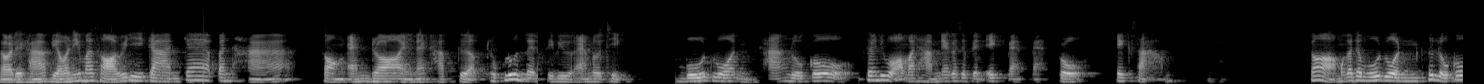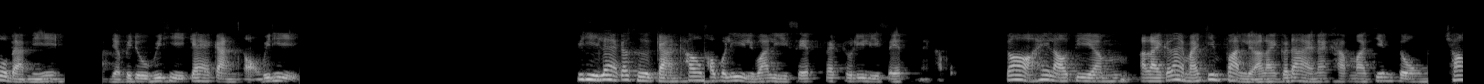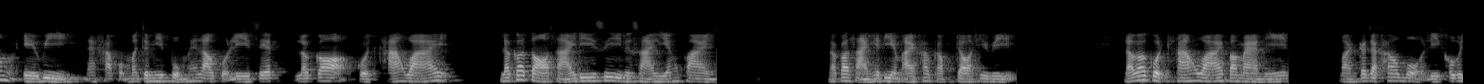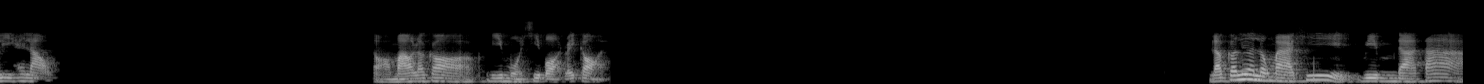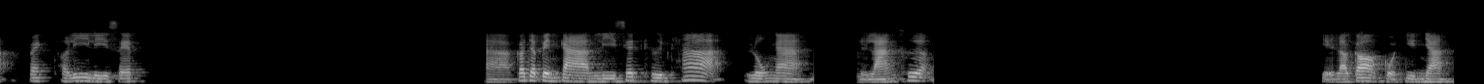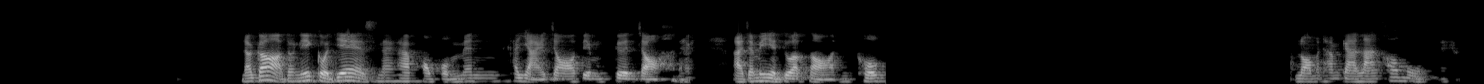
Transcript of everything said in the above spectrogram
สวัสดีครับ เดี๋ยววันนี้มาสอนวิธีการแก้ปัญหากล่อง Android นะครับ เกือบทุกรุ่นเลย CPU Amlogic บูตวนค้างโลโก้ เครื่องที่ผมเอามาทำเนี่ยก็จะเป็น X88 Pro X3 ก็มันก็จะบูตวนขึ้นโลโก้แบบนี้ เดี๋ยวไปดูวิธีแก้กัน 2 วิธี วิธีแรกก็คือการเข้า Recovery หรือว่า Reset Factory Reset นะครับ ก็ให้เราเตรียมอะไรก็ได้ไม้จิ้มฟันหรืออะไรก็ได้นะครับ มาจิ้มตรง ช่อง AV นะครับผมมันจะมีปุ่มให้เรากด Reset แล้วก็กดค้างไว้ แล้วก็ต่อสาย DC หรือสายเลี้ยงไฟ แล้วก็สาย HDMI เข้ากับจอทีวี แล้วก็กดค้างไว้ประมาณนี้ มันก็จะเข้าโหมด Recovery ให้เรา ต่อเมาส์แล้วก็รีโมทคีย์บอร์ดไว้ก่อนแล้วก็เลื่อนลงมาที่ Vim Data Factory Reset อ่าก็จะเป็นการรีเซ็ตคืนค่าโรงงานหรือล้างเครื่องโอเคแล้วก็กดยืนยัน แล้วก็ตรงนี้กด yes นะครับ ของผมมันขยายจอเต็มเกินจอนะอาจจะไม่เห็นตัวอักษรครบลองมาทำการล้างข้อมูลนะครับ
